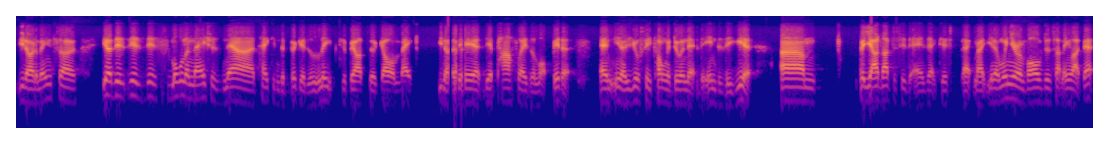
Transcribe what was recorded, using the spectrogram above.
You know what I mean? So you know there's there's, there's smaller nations now taking the bigger leap to be able to go and make you know their their pathways a lot better and you know you'll see Tonga doing that at the end of the year. Um, but yeah, I'd love to see the Anzac Test back, mate. You know, when you're involved in something like that,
